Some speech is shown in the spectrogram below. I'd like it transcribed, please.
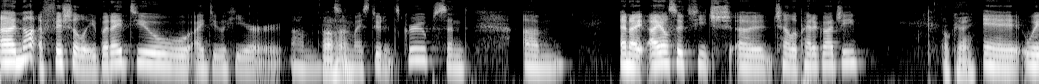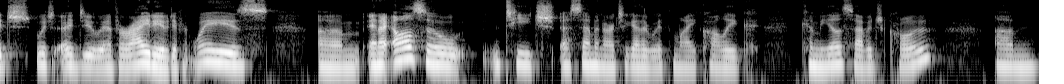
Uh, not officially, but I do. I do hear um, some of my students' groups, and um, and I, I also teach uh, cello pedagogy, Okay. uh, which which I do in a variety of different ways. Um, and I also teach a seminar together with my colleague Camille Savage Kroll, um,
